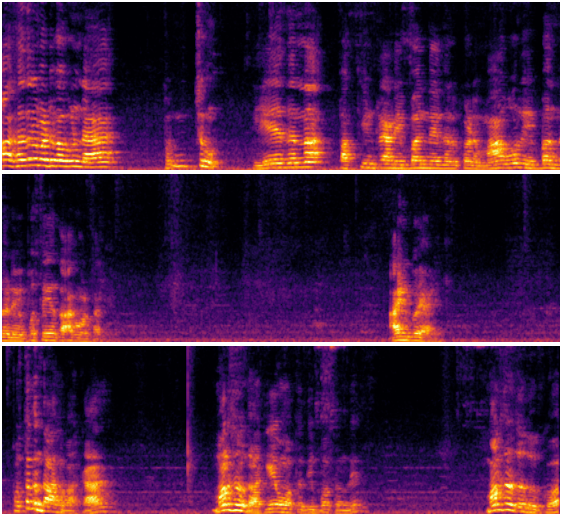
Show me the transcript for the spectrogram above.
ఆ శ్రద్ధను పట్టుకోకుండా కొంచెం ఏదన్నా పక్కింట్లో ఇబ్బంది అయిందనుకోండి మా ఊళ్ళో ఇబ్బంది అండి మేము పుస్తకం తాగమంటాను ఆగిపోయాడు. పుస్తకం తాగబాక మనసు తాకి ఏమవుతుంది దిగిపోతుంది మనసు చదువుకో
